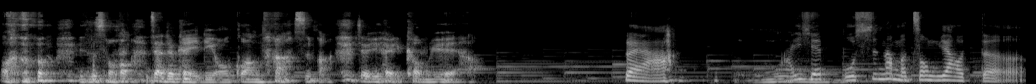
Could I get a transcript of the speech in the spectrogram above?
哦，你是说 这样就可以流光它是吗？就越空越好。对啊，把、嗯、一些不是那么重要的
